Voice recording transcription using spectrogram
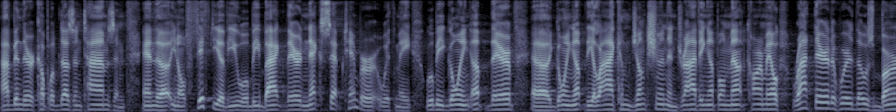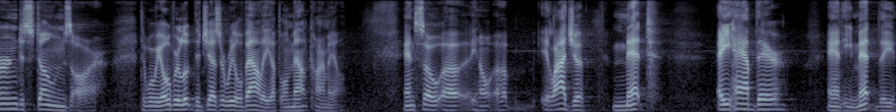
I've been there a couple of dozen times, and, and uh, you know, 50 of you will be back there next September with me. We'll be going up there, uh, going up the Eliakim Junction and driving up on Mount Carmel, right there to where those burned stones are, to where we overlook the Jezreel Valley up on Mount Carmel. And so, uh, you know, uh, Elijah met Ahab there and he met the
